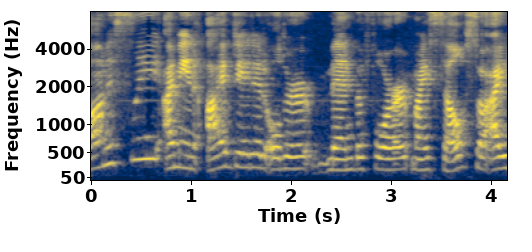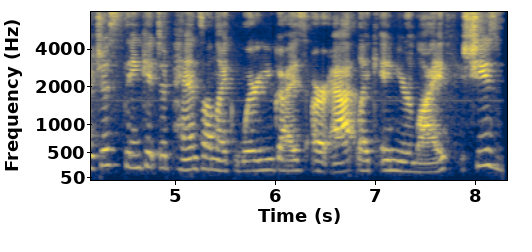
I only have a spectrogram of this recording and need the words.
Honestly, I mean, I've dated older men before myself, so I just think it depends on like where you guys are at like in your life. She's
